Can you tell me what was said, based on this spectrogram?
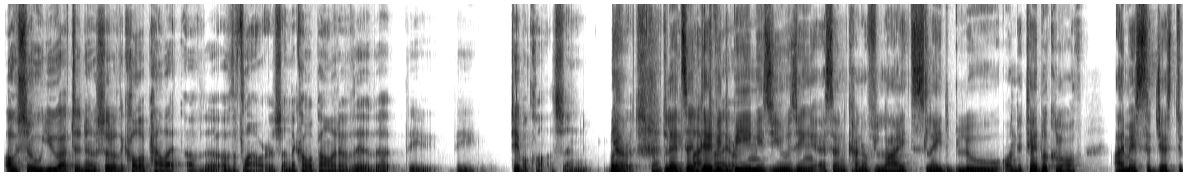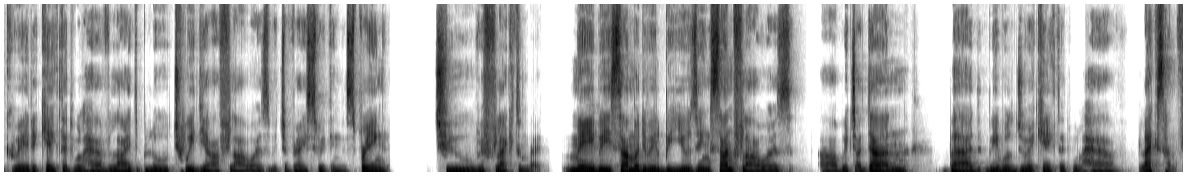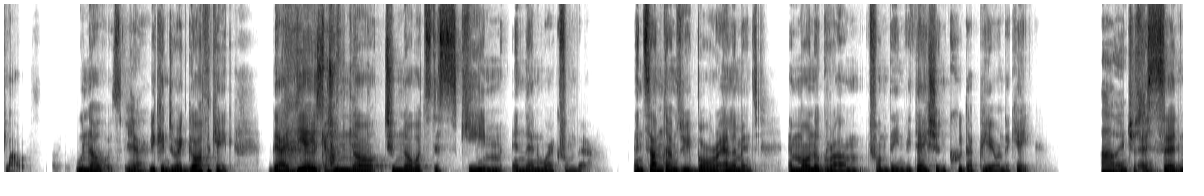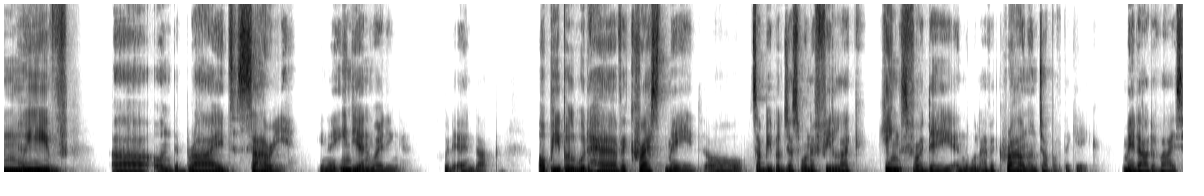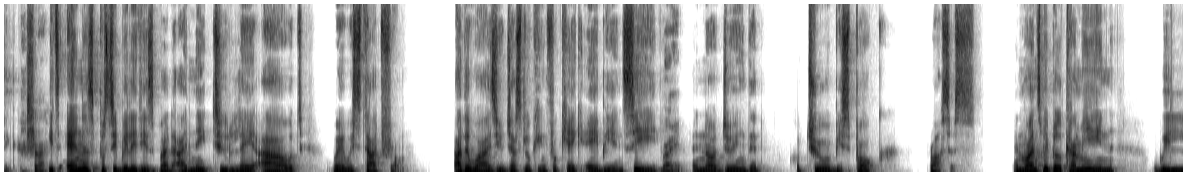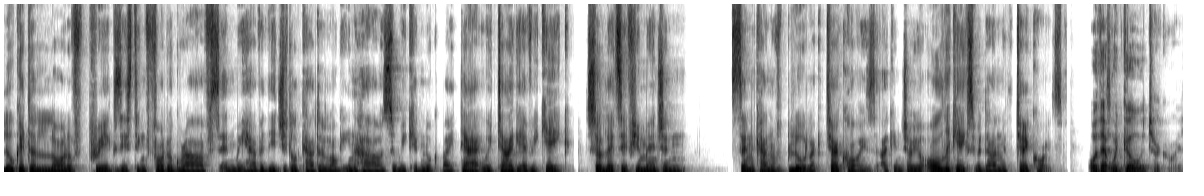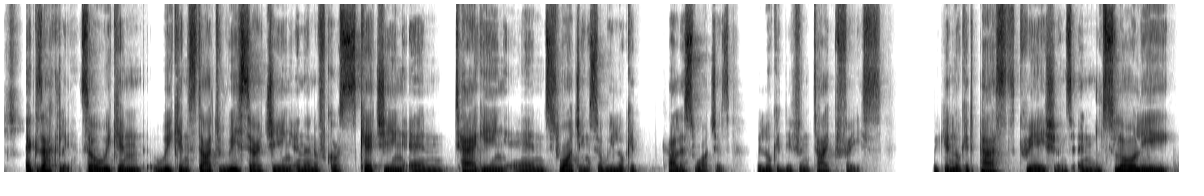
Oh, so you have to know sort of the color palette of the of the flowers and the color palette of the the the, the tablecloths and Yeah. it's going to Let's say David Beahm is using a certain kind of light slate blue on the tablecloth. I may suggest to create a cake that will have light blue tweedia flowers, which are very sweet in the spring, to reflect on that. Maybe somebody will be using sunflowers, uh, which are done, but we will do a cake that will have black sunflowers. Who knows? Yeah. We can do a goth cake. The idea is to know to know what's the scheme and then work from there. And sometimes we borrow elements. A monogram from the invitation could appear on the cake. Oh, interesting. A certain Yeah. weave uh, on the bride's sari in an Indian wedding could end up. Or people would have a crest made, or some people just want to feel like kings for a day and will have a crown on top of the cake made out of icing. Sure. It's endless possibilities, but I need to lay out where we start from. Otherwise, you're just looking for cake A, B, and C Right. and not doing the couture bespoke process. And once people come in, we look at a lot of pre-existing photographs and we have a digital catalog in-house so we can look by tag we tag every cake so let's say if you mention some kind of blue like turquoise i can show you all the cakes were done with turquoise Or that would go with turquoise. Exactly. So we can we can start researching and then of course sketching and tagging and swatching. So we look at color swatches. We look at different typeface. We can look at past creations and slowly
